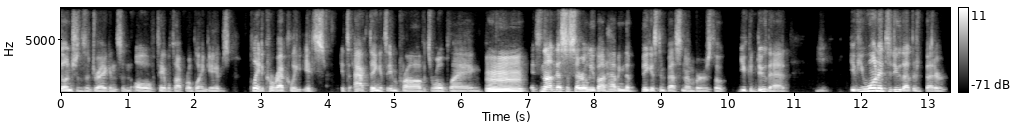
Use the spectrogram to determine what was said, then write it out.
Dungeons and Dragons and all tabletop role playing games played correctly. It's it's acting, it's improv, it's role playing. Mm. It's not necessarily about having the biggest and best numbers, though you can do that. If you wanted to do that, there's better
